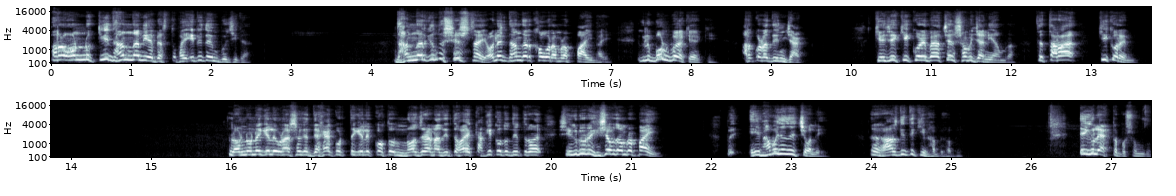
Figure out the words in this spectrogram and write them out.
তারা অন্য কি ধান্দা নিয়ে ব্যস্ত? ভাই, এটাই তো আমি বুঝি না। ধান্দার কিন্তু শেষ নাই। অনেক ধান্দার খবর আমরা পাই ভাই। এগুলো বলব একে একে। আর কটা দিন যাক। কে যে কি করে বেড়াচ্ছেন সবই জানি আমরা। তো তারা কি করেন? লন্ডনে গেলে ওনার সঙ্গে দেখা করতে গেলে কত নজরানা দিতে হয়, কাকে কত দিতে হয়, সেগুলোর হিসাব তো আমরা পাই। তো এইভাবে যদি চলে, তাহলে রাজনীতি কীভাবে হবে? এইগুলো একটা প্রসঙ্গ।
